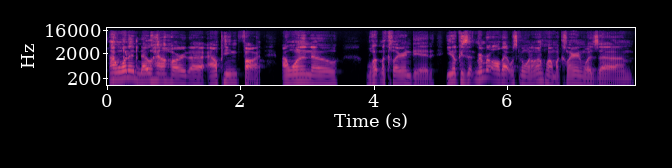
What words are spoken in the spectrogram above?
I want to know how hard uh, Alpine fought. I want to know what McLaren did. You know, because remember all that was going on while McLaren was. Um,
